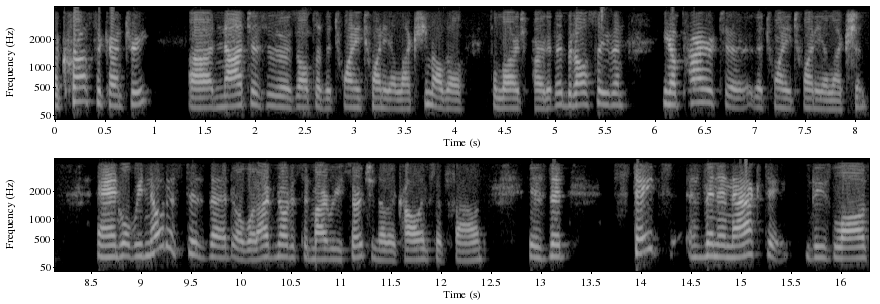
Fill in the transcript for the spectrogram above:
across the country, uh, not just as a result of the 2020 election, although a large part of it, but also even you know prior to the 2020 election. And what we noticed is that, or what I've noticed in my research and other colleagues have found, is that states have been enacting these laws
